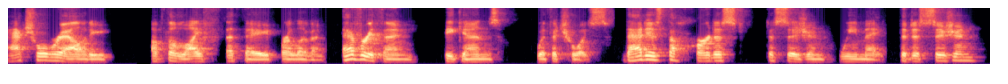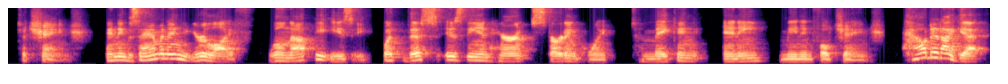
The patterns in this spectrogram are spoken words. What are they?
actual reality of the life that they are living. Everything begins with a choice. That is the hardest decision we make the decision to change. And examining your life will not be easy, but this is the inherent starting point to making any meaningful change. How did I get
